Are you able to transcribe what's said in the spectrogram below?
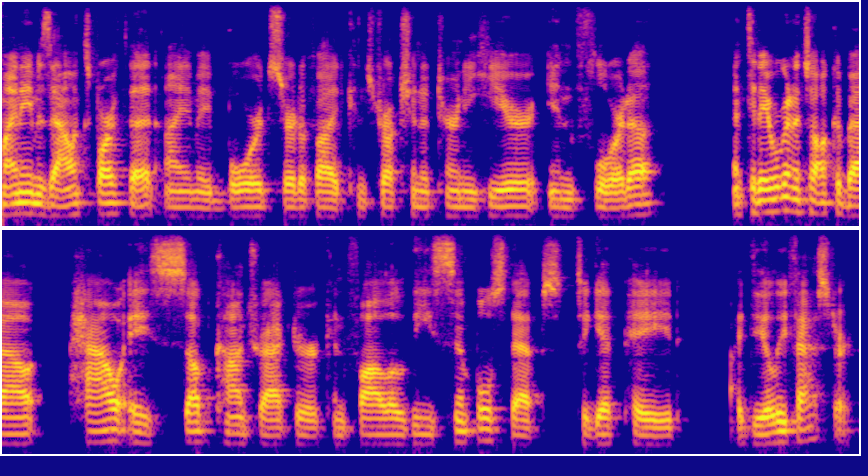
My name is Alex Barthet. I am a board certified construction attorney here in Florida. And today we're going to talk about how a subcontractor can follow these simple steps to get paid ideally faster.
